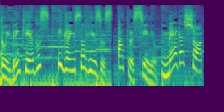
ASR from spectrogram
Doe brinquedos e ganhe sorrisos. Patrocínio Mega Shop,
